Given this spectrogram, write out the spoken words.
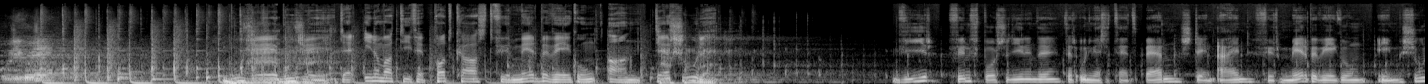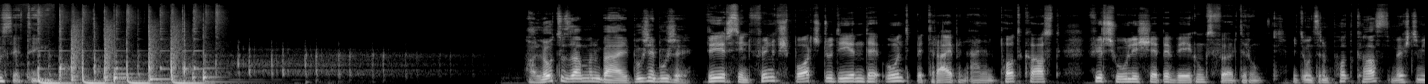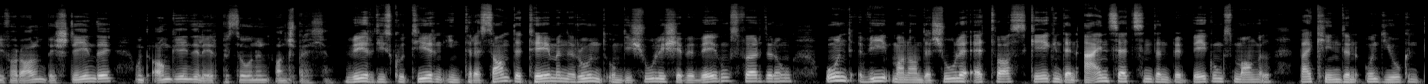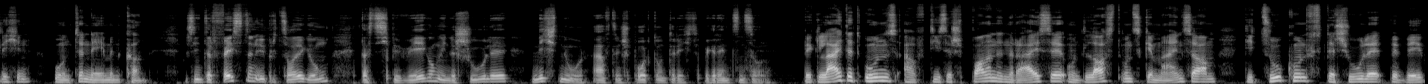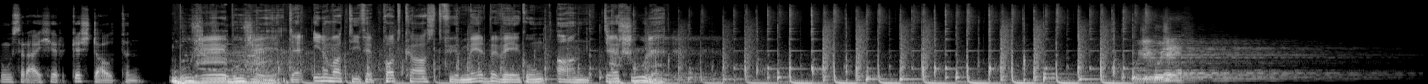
Bouger Bouger, der innovative Podcast für mehr Bewegung an der Schule. Wir, fünf Sportstudierende der Universität Bern, stehen ein für mehr Bewegung im Schulsetting. Hallo zusammen bei Bouge Bouge. Wir sind fünf Sportstudierende und betreiben einen Podcast für schulische Bewegungsförderung. Mit unserem Podcast möchten wir vor allem bestehende und angehende Lehrpersonen ansprechen. Wir diskutieren interessante Themen rund um die schulische Bewegungsförderung und wie man an der Schule etwas gegen den einsetzenden Bewegungsmangel bei Kindern und Jugendlichen unternehmen kann. Wir sind der festen Überzeugung, dass sich Bewegung in der Schule nicht nur auf den Sportunterricht begrenzen soll. Begleitet uns auf dieser spannenden Reise und lasst uns gemeinsam die Zukunft der Schule bewegungsreicher gestalten. Bouger Bouger, der innovative Podcast für mehr Bewegung an der Schule. Bouger, Bouger.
